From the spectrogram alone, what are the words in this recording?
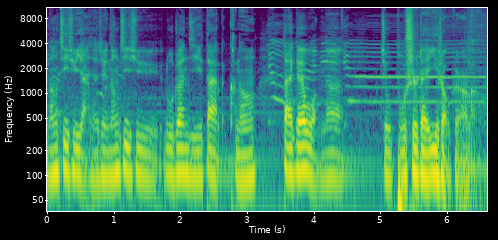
能继续演下去，能继续录专辑，带可能带给我们的就不是这一首歌了。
